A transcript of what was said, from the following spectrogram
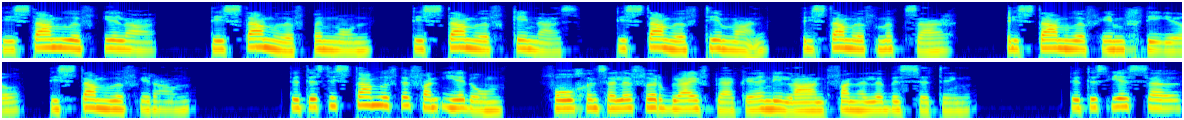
die stamhoof Ela, die stamhoof Benon, die stamhoof Kenas, die stamhoof Timan, die stamhoof Mipsar, die stamhoof Hemgdeel, die stamhoof Iram. Dit is die stamhoofde van Edom, volgens hulle verblijfplekke in die land van hulle besitting. Dit is Esau,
